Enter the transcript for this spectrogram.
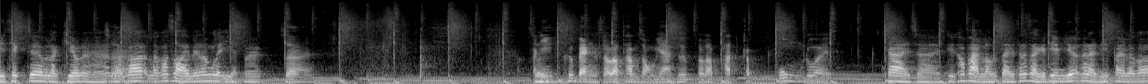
มันมี t e x t อร์เวลาเคี้ยวหนะฮะ แล้วก็แล้วก็ซอยไม่ต้องละเอียดมาก ใช่ อันนี้คือแบ่งสำหรับทำสองอย่างคือสำหรับผัดกับกุ้งด้วย ใช่ใช่คือข้าวผัดเราใส่ถ้าใส่กระเทียมเยอะขนาดนี้ไปแล้วก็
